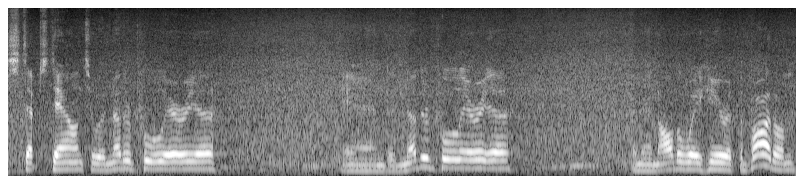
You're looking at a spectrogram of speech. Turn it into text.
steps down to another pool area, and another pool area, and then all the way here at the bottom,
